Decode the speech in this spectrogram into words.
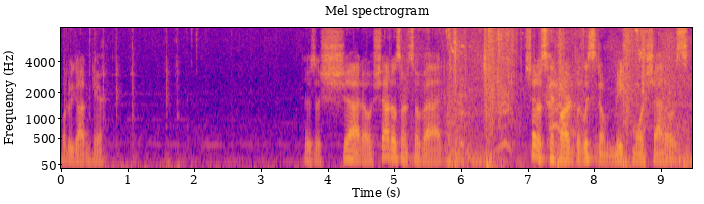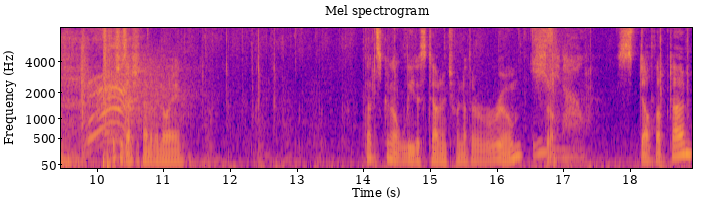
What do we got in here? There's a shadow. Shadows aren't so bad. Shadows hit hard, but at least they don't make more shadows. Which is actually kind of annoying. That's gonna lead us down into another room. Easy So, now. stealth up time.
